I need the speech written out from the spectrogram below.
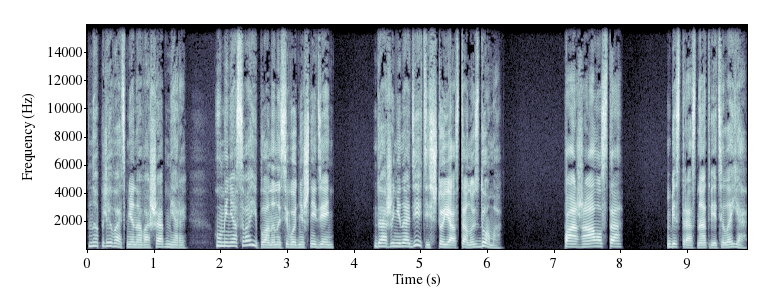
«Наплевать мне на ваши обмеры. У меня свои планы на сегодняшний день. Даже не надейтесь, что я останусь дома». «Пожалуйста». бесстрастно ответила я.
